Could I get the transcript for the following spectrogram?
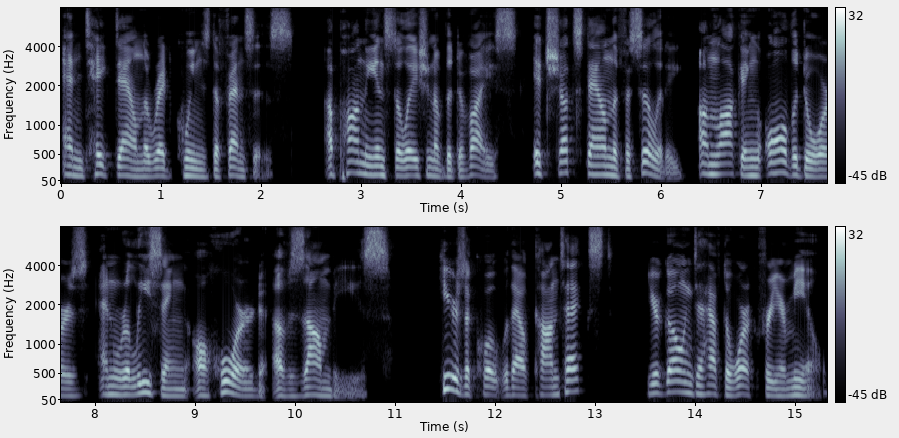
and take down the Red Queen's defenses. Upon the installation of the device, it shuts down the facility, unlocking all the doors and releasing a horde of zombies. Here's a quote without context You're going to have to work for your meal.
